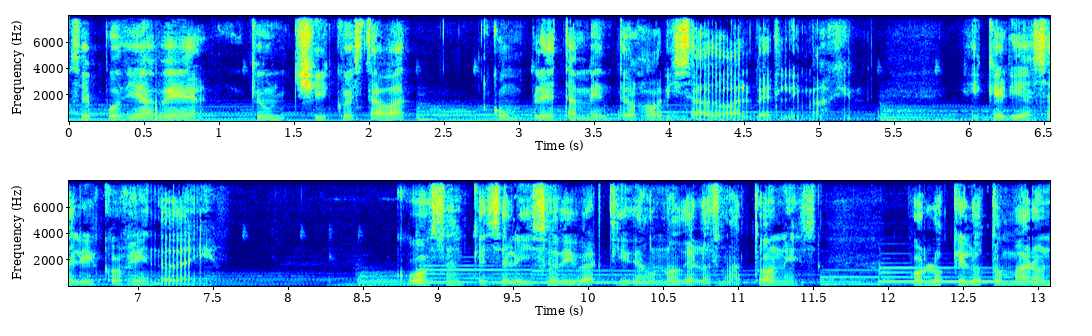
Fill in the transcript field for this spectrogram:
Se podía ver que un chico estaba completamente horrorizado al ver la imagen y quería salir corriendo de ahí. Cosa que se le hizo divertida a uno de los matones, por lo que lo tomaron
